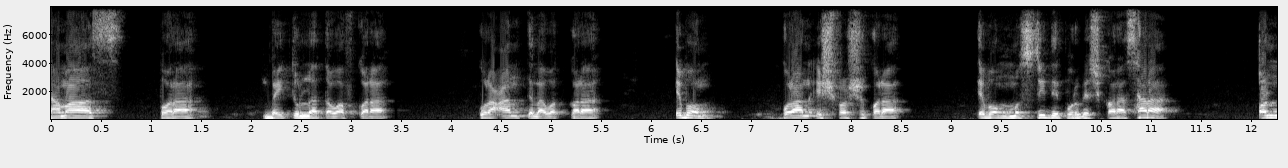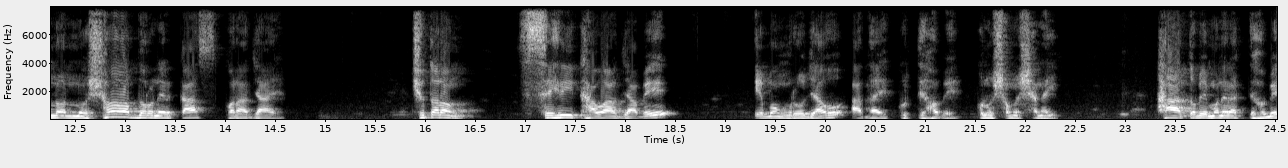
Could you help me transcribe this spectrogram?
নামাজ পড়া, বাইতুল্লাহ তওয়াফ করা, কোরআন তেলাওয়াত করা এবং কোরআন স্পর্শ করা এবং মসজিদে প্রবেশ করা ছাড়া অন্য অন্য সব ধরনের কাজ করা যায়। সুতরাং সেহরি খাওয়া যাবে এবং রোজাও আদায় করতে হবে, কোনো সমস্যা নাই। হ্যাঁ তবে মনে রাখতে হবে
